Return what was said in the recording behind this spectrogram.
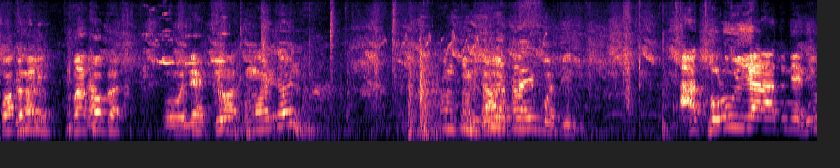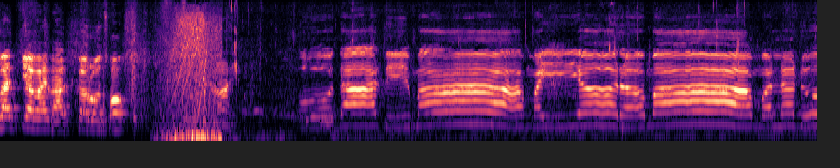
કોક મળી. વાંખો ઘર. ઓ લે જો. આમ તો ને. આમ તો. આ થોડું યાર આ તો એની વાત કહેવાય વાત કરો છો. દાદીમાં મૈયરમાં મલડો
